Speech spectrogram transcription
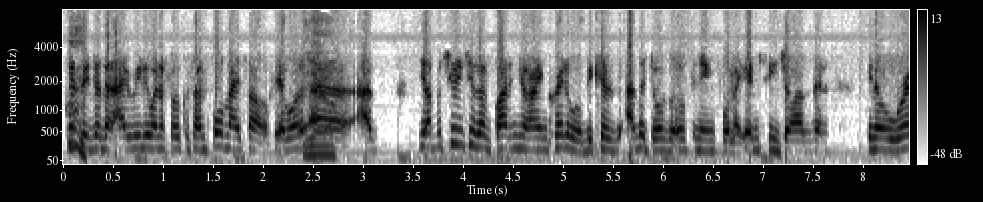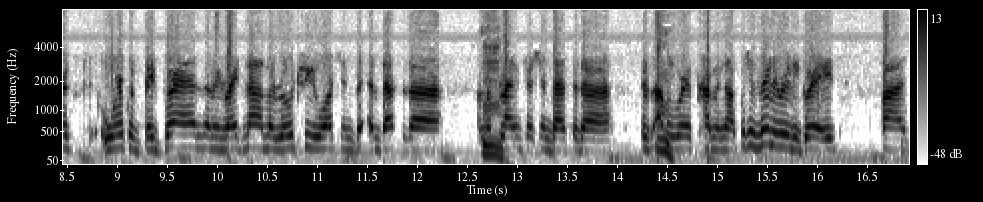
quiz video that I really want to focus on for myself. Yeah, well, Yeah. Uh, I've, the opportunities I've gotten here are incredible because other doors are opening for like MC jobs and you know work work with big brands. I mean, right now I'm a Rotary Watch amb- ambassador. I'm a Flying Fish ambassador. There's other work coming up, which is really really great. But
